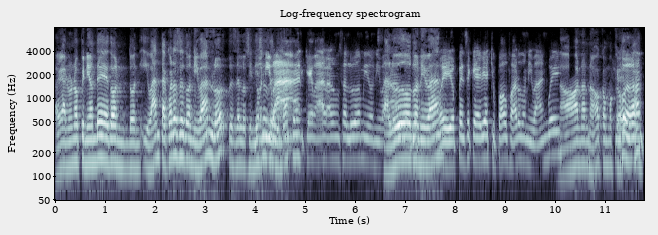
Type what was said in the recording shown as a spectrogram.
Oigan, una opinión de don, don Iván. ¿Te acuerdas de don Iván, Lord? Desde los inicios Don Iván, qué bárbaro. Un saludo a mi don Iván. Saludos, don Iván. Oye, yo pensé que había chupado faro don Iván, güey. No, no, no, güey? ¿verdad?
